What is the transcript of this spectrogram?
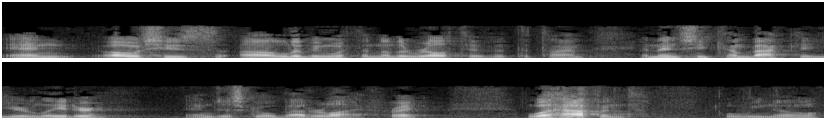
And, oh, she's uh, living with another relative at the time. And then she'd come back a year later and just go about her life, right? What happened? Well, we know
